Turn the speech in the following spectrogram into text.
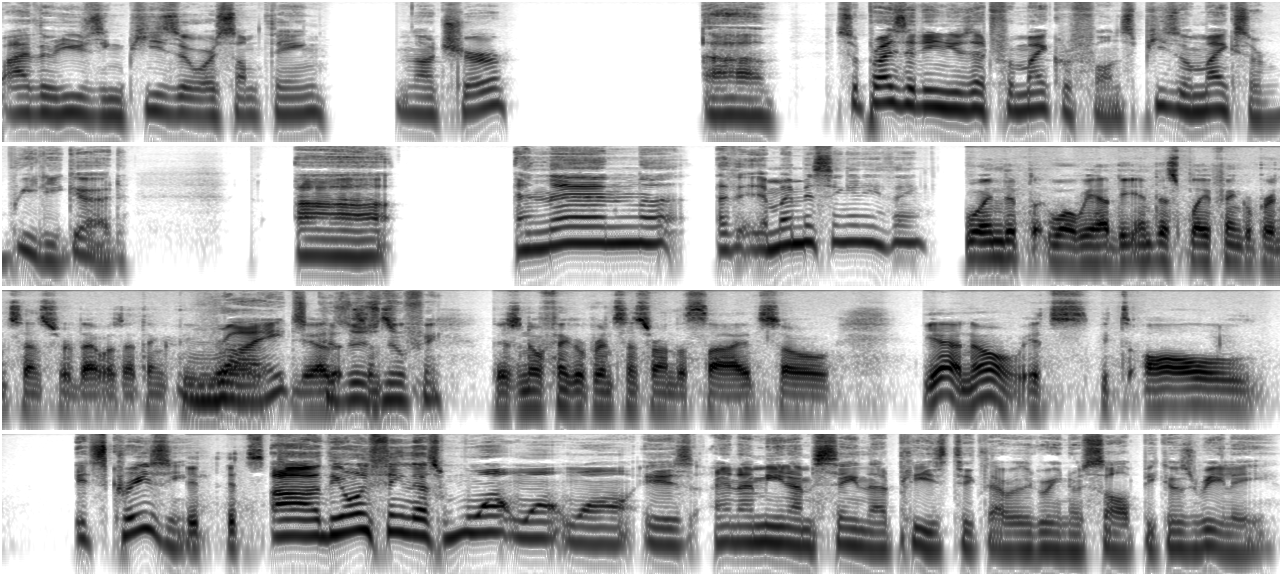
either using piezo or something. I'm not sure. Uh, surprised they didn't use that for microphones. Piezo mics are really good. Uh, and then, uh, am I missing anything? Well, in the, well, we had the in-display fingerprint sensor. That was, I think, the uh, Right, the other- because there's no thing. there's no fingerprint sensor on the side. So, yeah, no, it's it's all It's crazy. it, it's Uh, the only thing that's wah wah wah is, and I mean, I'm saying that. Please take that with a grain of salt because really,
